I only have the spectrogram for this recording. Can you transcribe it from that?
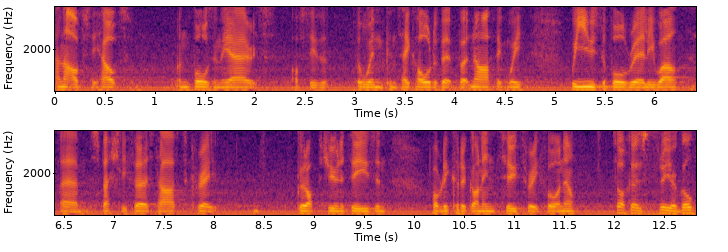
and that obviously helps. When the ball's in the air, it's obviously the, the wind can take hold of it. But no, I think we we used the ball really well, um, especially first half to create good opportunities, and probably could have gone in two, three, four nil. Talk us through your goal.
